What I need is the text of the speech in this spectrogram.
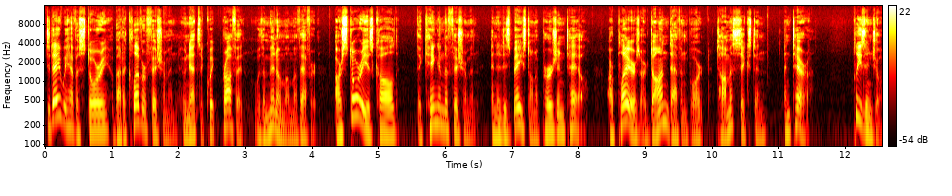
Today we have a story about a clever fisherman who nets a quick profit with a minimum of effort. Our story is called The King and the Fisherman, and it is based on a Persian tale. Our players are Don Davenport, Thomas Sixton, and Tara. Please enjoy.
